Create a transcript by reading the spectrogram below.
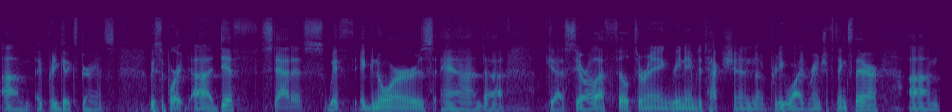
Um, a pretty good experience. We support uh, diff, status with ignores and uh, CRLF filtering, rename detection, a pretty wide range of things there. Um,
